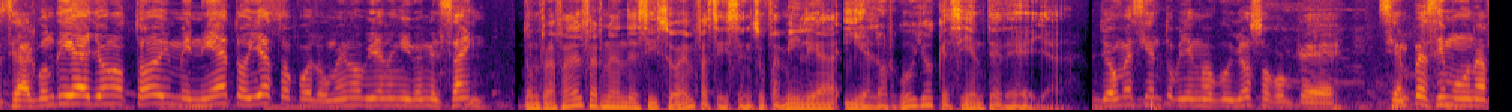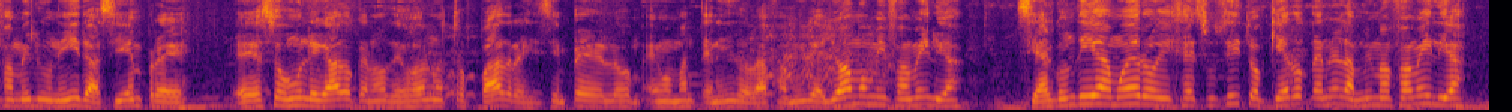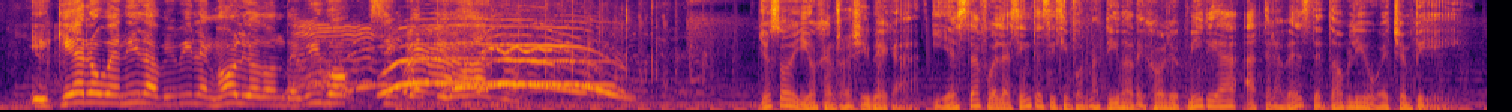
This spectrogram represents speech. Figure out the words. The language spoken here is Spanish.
si algún día yo no estoy, mis nietos y eso, por lo menos vienen y ven el sign. Don Rafael Fernández hizo énfasis en su familia y el orgullo que siente de ella. Yo me siento bien orgulloso porque siempre hicimos una familia unida, siempre. Eso es un legado que nos dejó nuestros padres y siempre lo hemos mantenido, la familia. Yo amo mi familia. Si algún día muero y resucito, quiero tener la misma familia y quiero venir a vivir en Hollywood, donde vivo 52 años. Yo soy Johan Rashi Vega y esta fue la síntesis informativa de Holyoke Media a través de WHMP.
